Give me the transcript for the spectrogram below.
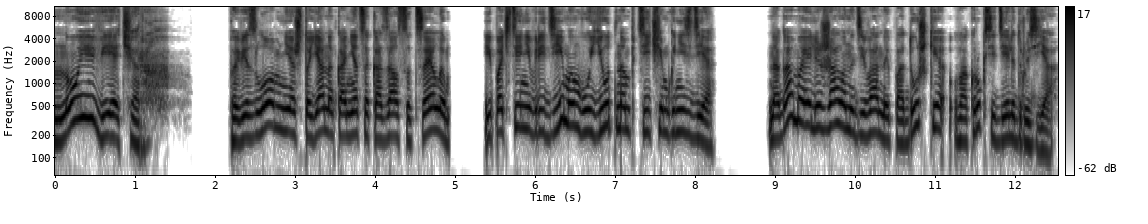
Ну и вечер. Повезло мне, что я, наконец, оказался целым и почти невредимым в уютном птичьем гнезде. Нога моя лежала на диванной подушке, вокруг сидели друзья.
